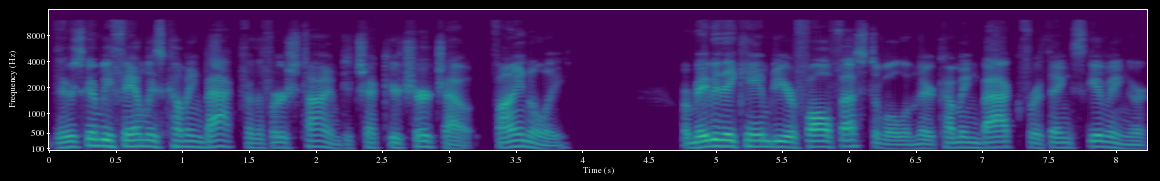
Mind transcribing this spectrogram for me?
There's going to be families coming back for the first time to check your church out, finally. Or maybe they came to your fall festival and they're coming back for Thanksgiving or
